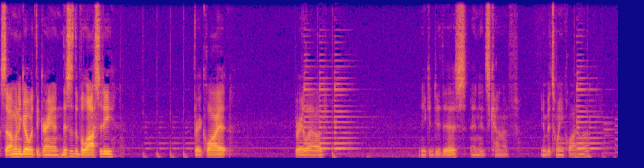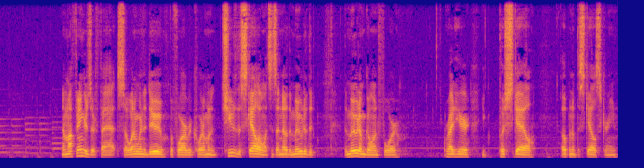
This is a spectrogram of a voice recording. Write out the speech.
So I'm going to go with the Grand. This is the Velocity. Very quiet. Very loud. You can do this, and it's kind of in between quiet and loud. Now my fingers are fat, so what I'm going to do before I record, I'm going to choose the scale I want since I know the mood of the the mood I'm going for. Right here, you push scale, open up the scale screen.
